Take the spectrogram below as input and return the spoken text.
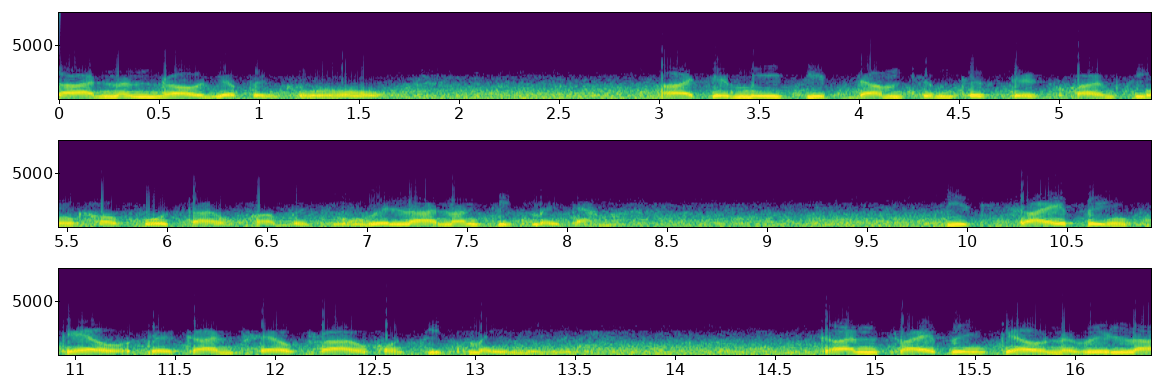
ลานั้นเราอย่าเป็นคนโง่ อาจจะมีจิตดำทึมทึกแต่ความจริงเขาพูดตามความเป็นจริง เวลานั้นจิตไม่ดำ จิตใสเป็นแก้ว แต่การแพรวพราวของจิตไม่มี การใสเป็นแก้วในเวลา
